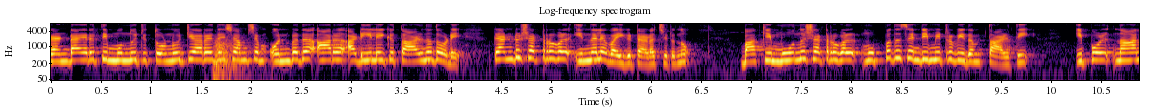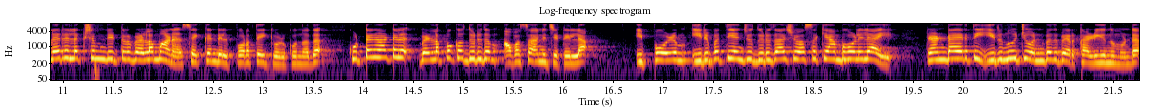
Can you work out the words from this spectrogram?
രണ്ടായിരത്തി മുന്നൂറ്റി തൊണ്ണൂറ്റിയാറ് ദശാംശം ഒൻപത് ആറ് അടിയിലേക്ക് താഴ്ന്നതോടെ രണ്ടു ഷട്ടറുകൾ ഇന്നലെ വൈകിട്ട് അടച്ചിരുന്നു. ബാക്കി മൂന്ന് ഷട്ടറുകൾ മുപ്പത് സെന്റിമീറ്റർ വീതം താഴ്ത്തി. ഇപ്പോൾ നാലര ലക്ഷം ലിറ്റർ വെള്ളമാണ് സെക്കൻഡിൽ പുറത്തേക്ക് ഒഴുക്കുന്നത്. കുട്ടനാട്ടിൽ വെള്ളപ്പൊക്ക ദുരിതം അവസാനിച്ചിട്ടില്ല. ഇപ്പോഴും ഇരുപത്തിയഞ്ച് ദുരിതാശ്വാസ ക്യാമ്പുകളിലായി രണ്ടായിരത്തി ഇരുന്നൂറ്റി ഒൻപത് പേർ കഴിയുന്നുമുണ്ട്.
